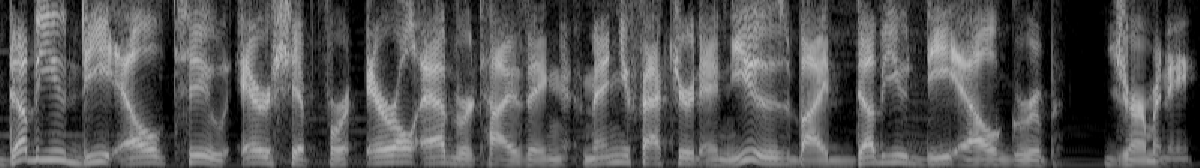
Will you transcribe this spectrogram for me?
WDL 2 airship for aerial advertising, manufactured and used by WDL Group, Germany.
